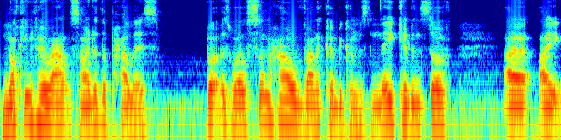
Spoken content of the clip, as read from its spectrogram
knocking her outside of the palace. But as well, somehow Vanica becomes naked and stuff. Uh, I,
